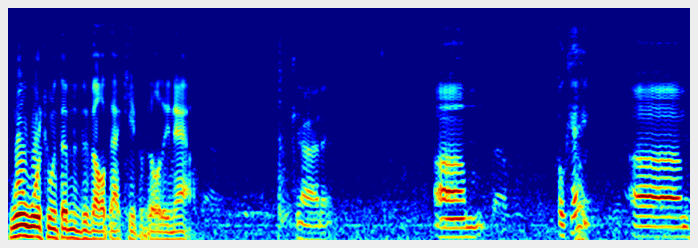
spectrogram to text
we're working with them to develop that capability now. Got it. Um, okay. Um,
